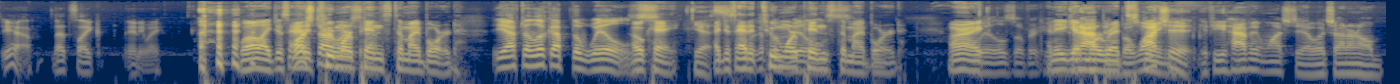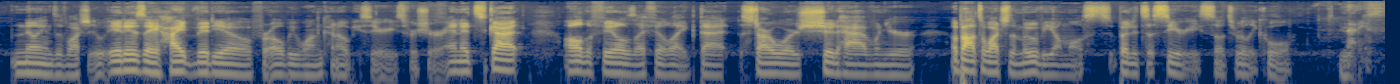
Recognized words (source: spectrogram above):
yeah. That's like anyway. Well, I just added Star two more stuff. pins to my board. You have to look up the Whills. Okay. Yes. I just added Look up two the more pins to my board. All right. Whills over here. I need to It get can more happen, red but string. watch it if you haven't watched it, which I don't know, millions have watched it. It is a hype video for Obi Wan Kenobi series for sure, and it's got all the feels I feel like that Star Wars should have when you're about to watch the movie almost, but it's a series, so it's really cool. Nice.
